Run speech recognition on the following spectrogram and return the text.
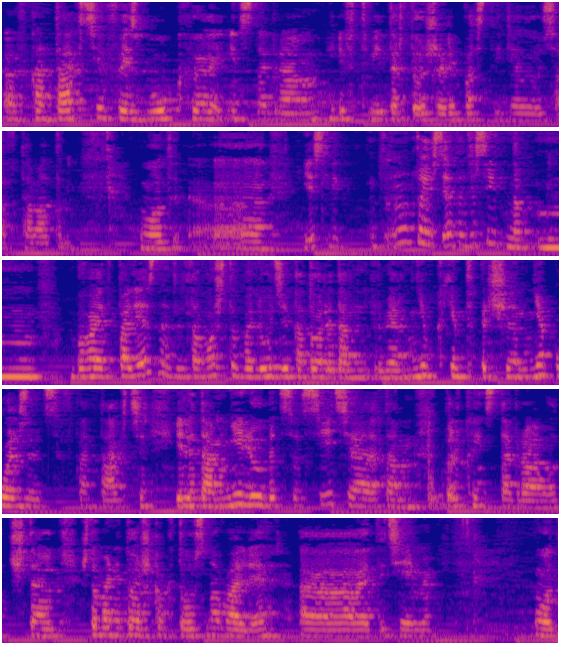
Э, ВКонтакте, Facebook, Instagram и в Twitter тоже репосты делаются автоматом. Вот. Если, ну, то есть это действительно бывает полезно для того, чтобы люди, которые там, например, не, по каким-то причинам не пользуются ВКонтакте или там не любят соцсети, а там только Инстаграм вот, читают, чтобы они тоже как-то узнавали о этой теме. Вот.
